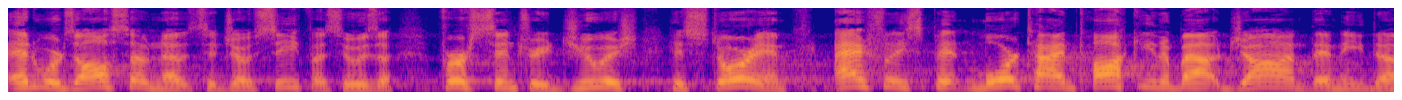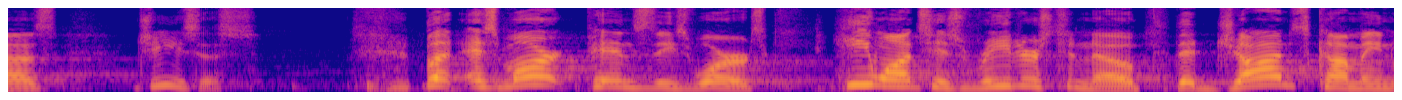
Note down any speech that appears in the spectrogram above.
Edwards also notes that Josephus, who is a first century Jewish historian, actually spent more time talking about John than he does Jesus. But as Mark pens these words, he wants his readers to know that John's coming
